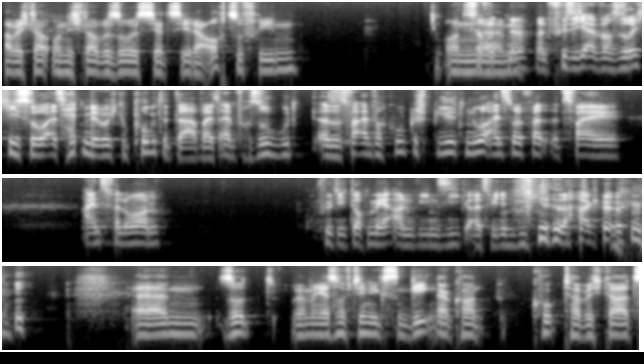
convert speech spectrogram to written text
Aber ich glaube, und ich glaube, so ist jetzt jeder auch zufrieden. Und, Zurück, ähm, ne? Man fühlt sich einfach so richtig so, als hätten wir wirklich gepunktet da, weil es einfach so gut, also es war einfach gut gespielt, nur 1-0, 2, 1 verloren. Fühlt sich doch mehr an wie ein Sieg als wie eine Niederlage irgendwie. ähm, so, wenn man jetzt auf den nächsten Gegner guckt, habe ich gerade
